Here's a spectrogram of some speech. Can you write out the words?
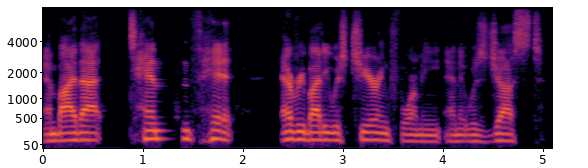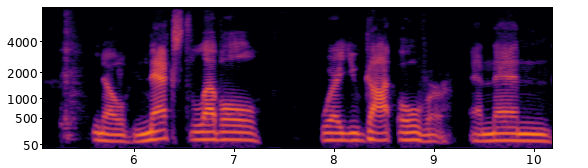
And by that 10th hit, everybody was cheering for me. And it was just, you know, next level where you got over. And then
